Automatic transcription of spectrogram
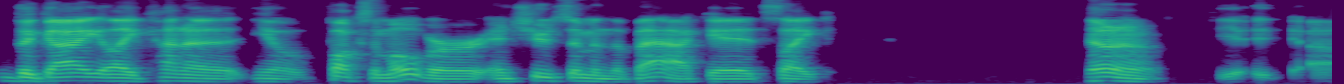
the guy like kind of you know fucks him over and shoots him in the back, it's like no no, no uh,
